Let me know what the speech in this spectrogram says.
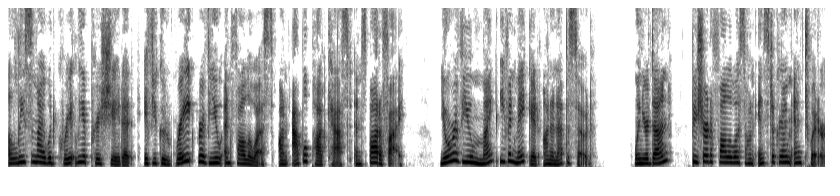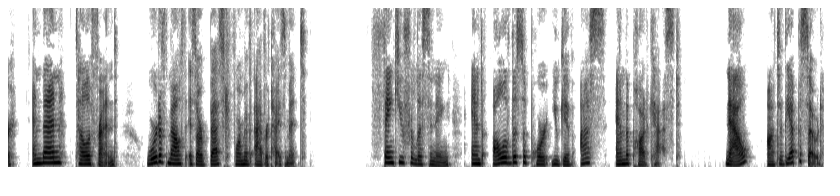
Elyse and I would greatly appreciate it if you could rate, review, and follow us on Apple Podcast and Spotify. Your review might even make it on an episode. When you're done, be sure to follow us on Instagram and Twitter, and then tell a friend. Word of mouth is our best form of advertisement. Thank you for listening, and all of the support you give us and the podcast. Now, onto the episode.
